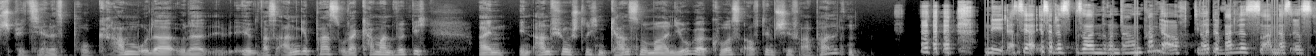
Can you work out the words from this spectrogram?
spezielles Programm oder, oder irgendwas angepasst oder kann man wirklich einen in Anführungsstrichen ganz normalen Yogakurs auf dem Schiff abhalten? nee, das ist ja, ist ja das Besondere. Und darum kommen ja auch die Leute, weil es so anders ist.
